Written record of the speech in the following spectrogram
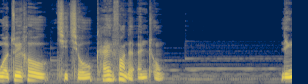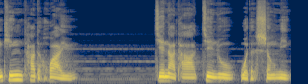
我最后祈求开放的恩宠，聆听他的话语，接纳他进入我的生命。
